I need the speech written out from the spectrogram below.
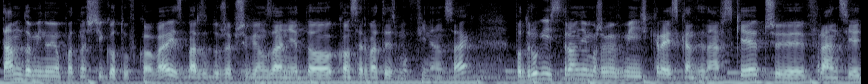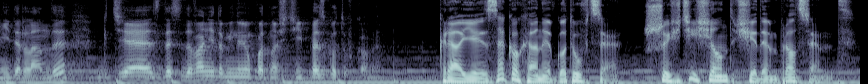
tam dominują płatności gotówkowe, jest bardzo duże przywiązanie do konserwatyzmu w finansach. Po drugiej stronie możemy wymienić kraje skandynawskie czy Francję, Niderlandy, gdzie zdecydowanie dominują płatności bezgotówkowe. Kraje zakochane w gotówce 67%.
